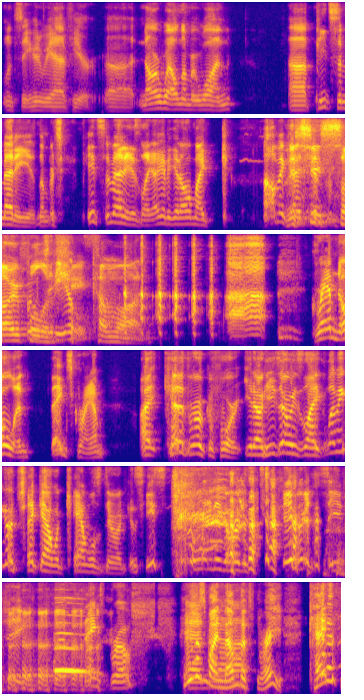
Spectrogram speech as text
let's see, who do we have here? Uh, Narwhal number one. Uh, Pete Sametti is number two. Pete Sametti is like, I gotta get all my comic. This is so full of and shit. Heels." Come on. Graham Nolan. Thanks, Graham. I Kenneth Rocafort. You know, he's always like, let me go check out what Camel's doing because he's leaning over to here at CG. Thanks, bro. He was And, my number uh, three. Kenneth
